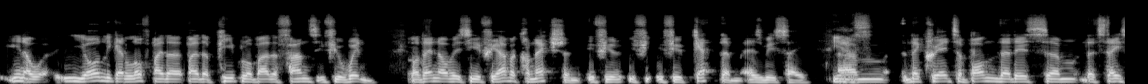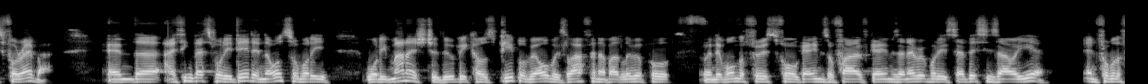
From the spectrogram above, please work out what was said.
you know, you only get loved by the by the people or by the fans if you win. Well, then obviously, if you have a connection, if you if you, if you get them, as we say, yes. um, that creates a bond that is um, that stays forever. And uh, I think that's what he did, and also what he what he managed to do, because people were always laughing about Liverpool when they won the first four games or five games, and everybody said this is our year. And from the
